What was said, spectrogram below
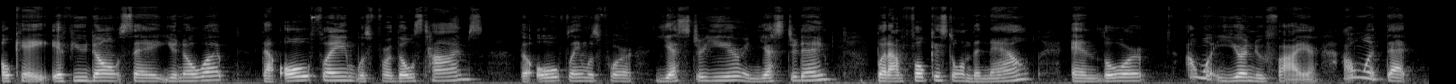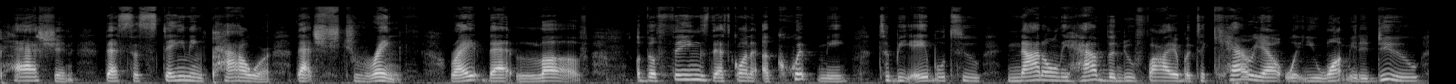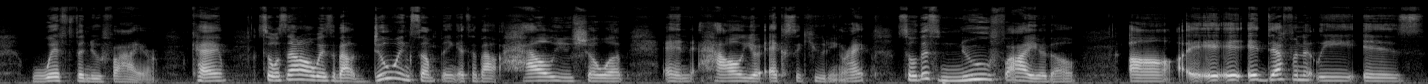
Okay, if you don't say, you know what, that old flame was for those times, the old flame was for yesteryear and yesterday, but I'm focused on the now. And Lord, I want your new fire. I want that passion, that sustaining power, that strength, right? That love. The things that's going to equip me to be able to not only have the new fire, but to carry out what you want me to do with the new fire. Okay. So it's not always about doing something, it's about how you show up and how you're executing, right? So, this new fire, though, uh, it, it definitely is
